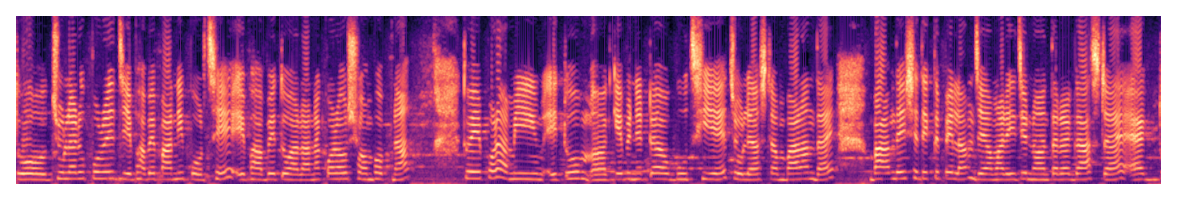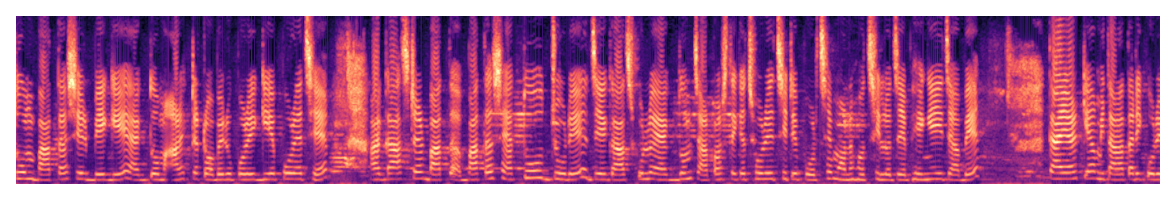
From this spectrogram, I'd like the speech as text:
তো চুলার উপরে যেভাবে পানি পড়ছে, এভাবে তো আর রান্না করাও সম্ভব না। তো এরপর আমি এই তো ক্যাবিনেটটা গুছিয়ে চলে আসলাম বারান্দায়। বারান্দায় এসে দেখতে পেলাম যে আমার এই যে নয়নতারার গাছটা একদম বাতাসের বেগে একদম আরেকটা টবের উপরে গিয়ে পড়েছে। আর গাছটার বাতা, বাতাস এত জোরে যে গাছগুলো একদম চারপাশ থেকে ছড়িয়ে ছিটে পড়ছে। মনে হচ্ছিল যে ভেঙেই যাবে। তাই আর কি আমি তাড়াতাড়ি করে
